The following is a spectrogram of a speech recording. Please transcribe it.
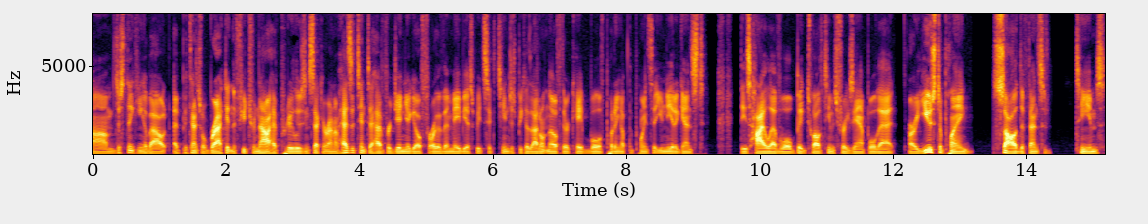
um, just thinking about a potential bracket in the future now, I have Purdue losing second round. I'm hesitant to have Virginia go further than maybe a Sweet 16 just because I don't know if they're capable of putting up the points that you need against these high level Big 12 teams, for example, that are used to playing solid defensive teams,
